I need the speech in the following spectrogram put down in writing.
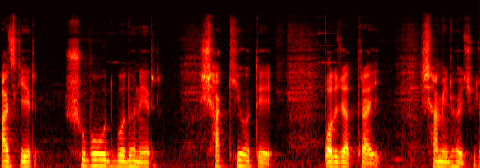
আজকের শুভ উদ্বোধনের সাক্ষী হতে পদযাত্রায় সামিল হয়েছিল।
